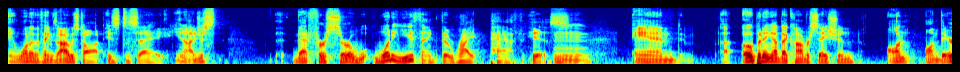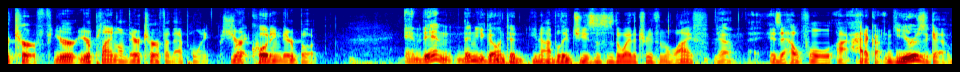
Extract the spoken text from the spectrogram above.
and one of the things I was taught is to say, you know, I just, that first surah, what do you think the right path is? And uh, opening up that conversation on on their turf, you're you're playing on their turf at that point. You're Right. quoting their book, and then then you go into, you know, I believe Jesus is the way, the truth, and the life Yeah. is a helpful. I had a years ago.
